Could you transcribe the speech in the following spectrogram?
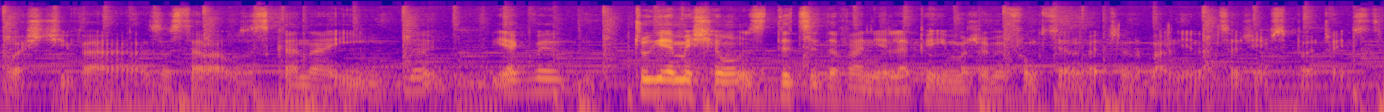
właściwa została uzyskana i no, jakby czujemy się zdecydowanie lepiej i możemy funkcjonować normalnie na co dzień w społeczeństwie.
